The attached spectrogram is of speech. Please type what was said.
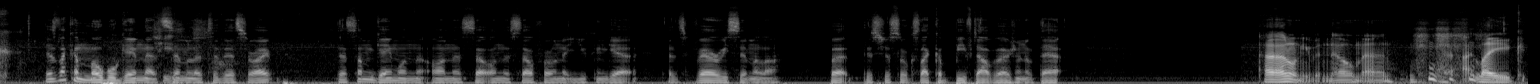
There's like a mobile game that's Jesus. similar to this, right? There's some game on the on the cell on the cell phone that you can get that's very similar, but this just looks like a beefed out version of that. I don't even know, man. I, like,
